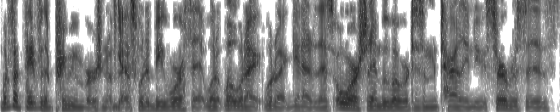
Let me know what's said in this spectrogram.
What if I paid for the premium version of this? Would it be worth it? What, what would I what do I get out of this? Or should I move over to some entirely new services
